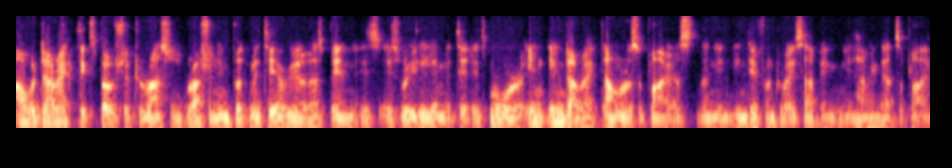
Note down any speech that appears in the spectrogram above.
Our direct exposure to Russian Russian input material has been is is really limited. It's more in, indirect our suppliers than in different ways having having that supply.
